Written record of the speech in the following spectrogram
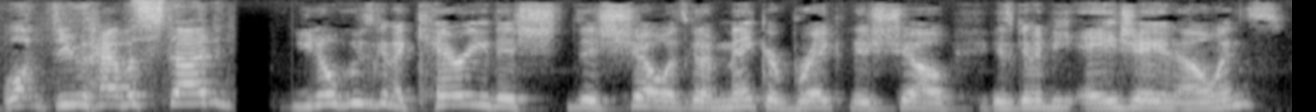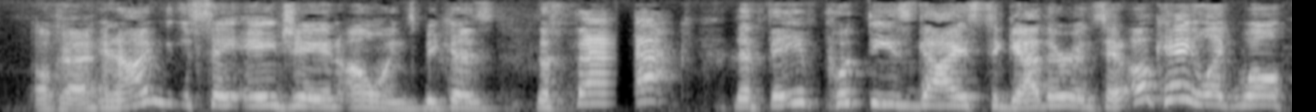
Well, do you have a stud? You know who's going to carry this this show? Is going to make or break this show is going to be AJ and Owens. Okay. And I'm going to say AJ and Owens because the fact that they've put these guys together and said, okay, like, well,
